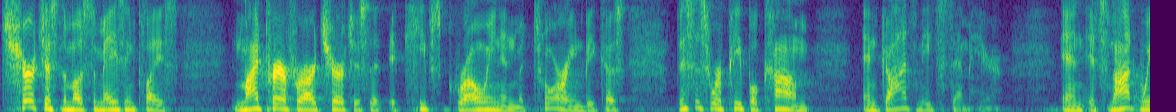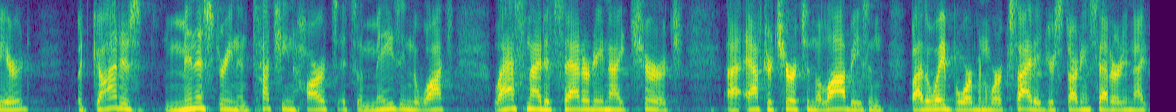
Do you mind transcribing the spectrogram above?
Church is the most amazing place. My prayer for our church is that it keeps growing and maturing because this is where people come and God meets them here. And it's not weird, but God is ministering and touching hearts. It's amazing to watch. Last night at Saturday night church, uh, after church in the lobbies, and by the way, Boardman, we're excited. You're starting Saturday night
